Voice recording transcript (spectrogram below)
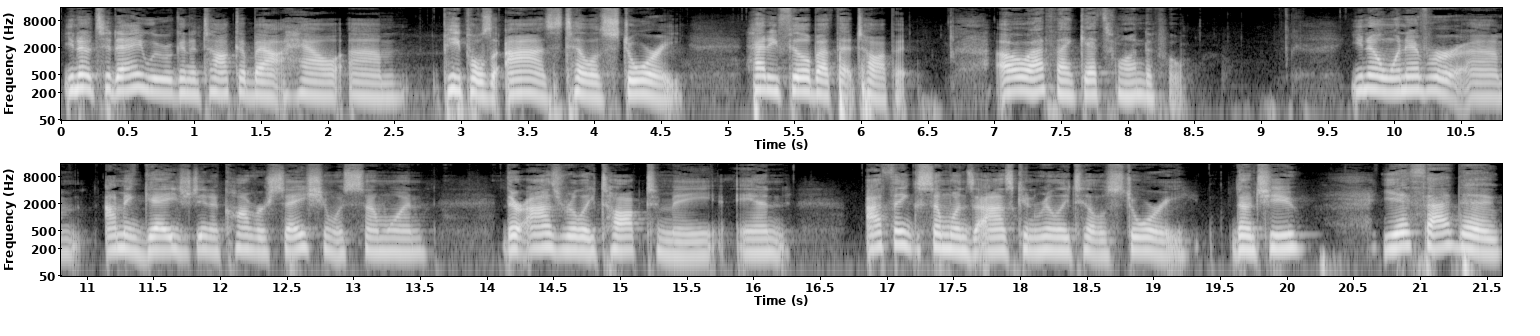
You know, today we were going to talk about how um, people's eyes tell a story. How do you feel about that topic? Oh, I think that's wonderful. You know, whenever um, I'm engaged in a conversation with someone, their eyes really talk to me. And I think someone's eyes can really tell a story, don't you? Yes, I do.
